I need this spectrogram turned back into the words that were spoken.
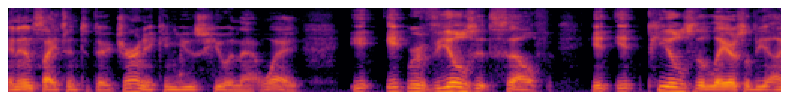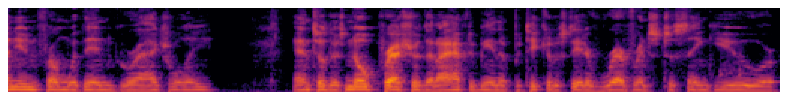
and insights into their journey can use HU in that way. It it reveals itself. It it peels the layers of the onion from within gradually. And so there's no pressure that I have to be in a particular state of reverence to sing HU or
